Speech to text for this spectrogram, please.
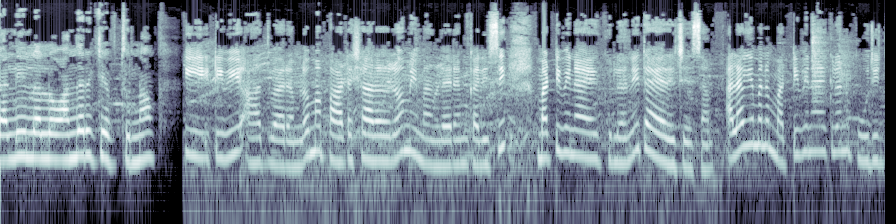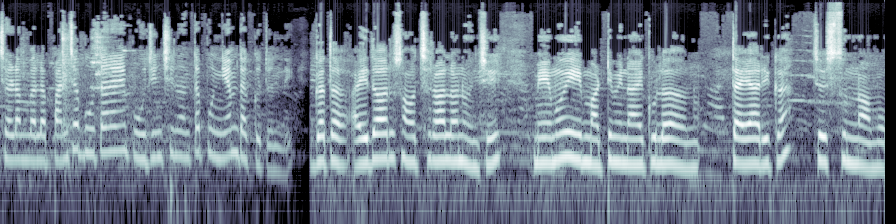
గల్లీలలో అందరికి చెప్తున్నాం. టీవీ ఆధ్వర్యంలో మా పాఠశాలలో మేమందరం కలిసి మట్టి వినాయకులని తయారు చేశాం. అలాగే మనం మట్టి వినాయకులను పూజించడం వల్ల పంచభూతాలని పూజించినంత పుణ్యం దక్కుతుంది. గత ఐదారు సంవత్సరాల నుంచి మేము ఈ మట్టి వినాయకులను తయారీగా చేస్తున్నాము.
